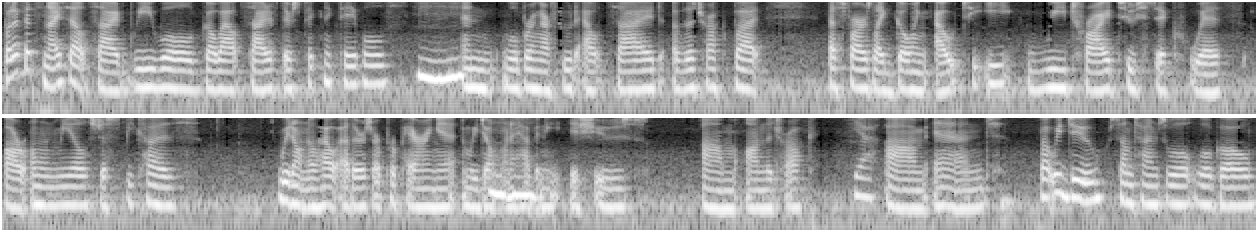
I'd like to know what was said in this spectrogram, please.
but if it's nice outside, we will go outside if there's picnic tables, and we'll bring our food outside of the truck. But as far as like going out to eat, we try to stick with our own meals just because we don't know how others are preparing it and we don't want to have any issues um, on the truck. Yeah. Um, and but we do sometimes we'll we'll go,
